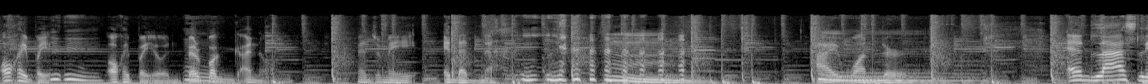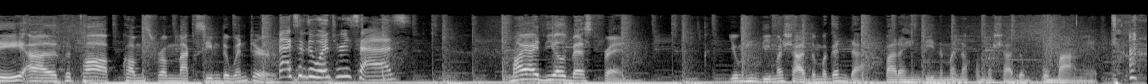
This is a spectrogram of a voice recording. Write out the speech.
okay pa yun. Okay pa yun. Pero Mm. pag ano, medyo may edad na. hmm. I Mm. wonder. And lastly, uh, the top comes from Maxime de Winter. Maxim the Winter says, My ideal best friend, yung hindi masyadong maganda para hindi naman ako masyadong pumangit.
